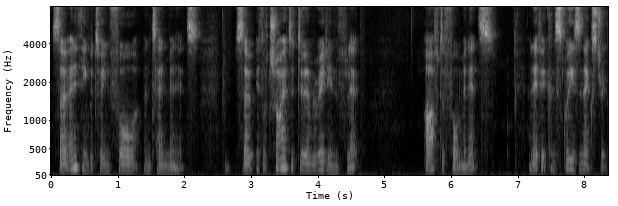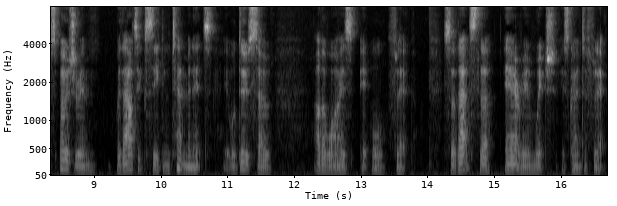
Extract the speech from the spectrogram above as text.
So anything between 4 and 10 minutes. So it'll try to do a meridian flip after 4 minutes, and if it can squeeze an extra exposure in without exceeding 10 minutes, it will do so, otherwise it will flip. So that's the area in which it's going to flip.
